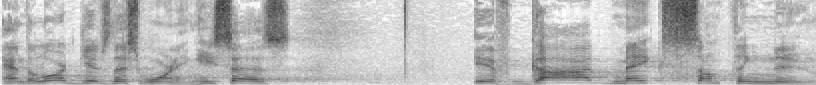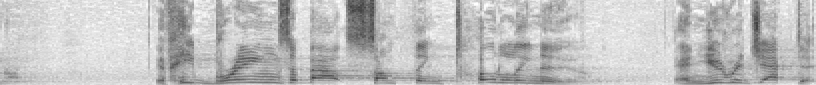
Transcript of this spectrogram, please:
And the Lord gives this warning. He says, If God makes something new, if He brings about something totally new, and you reject it,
